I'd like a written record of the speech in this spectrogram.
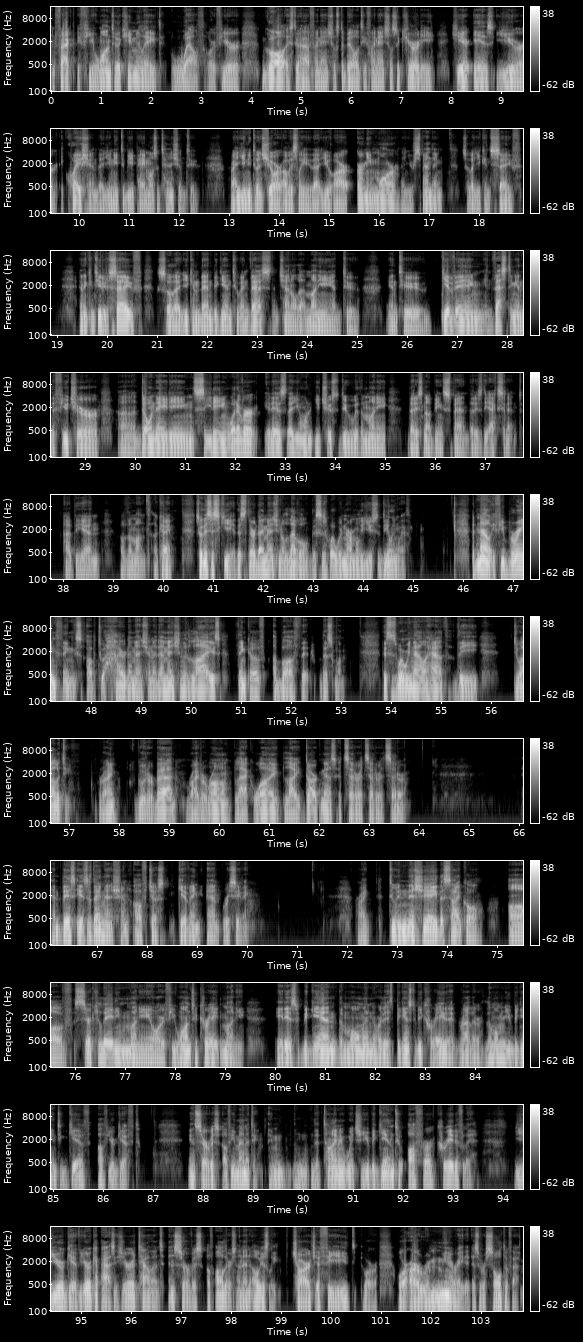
In fact, if you want to accumulate wealth or if your goal is to have financial stability, financial security, here is your equation that you need to be paying most attention to. Right? You need to ensure obviously that you are earning more than you're spending so that you can save and then continue to save so that you can then begin to invest and channel that money into into giving, investing in the future, uh, donating, seeding, whatever it is that you want you choose to do with the money that is not being spent, that is the accident at the end of the month. Okay. So this is key. This third dimensional level, this is what we're normally used to dealing with. But now, if you bring things up to a higher dimension, a dimension that lies, think of above the, this one. This is where we now have the duality, right? Good or bad, right or wrong, black, white, light, darkness, etc., etc., etc. And this is a dimension of just giving and receiving, right? To initiate the cycle of circulating money, or if you want to create money, it is begin the moment, or it begins to be created rather the moment you begin to give of your gift in service of humanity. In the time in which you begin to offer creatively your give, your capacities, your talent in service of others, and then obviously charge a fee or or are remunerated as a result of that.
